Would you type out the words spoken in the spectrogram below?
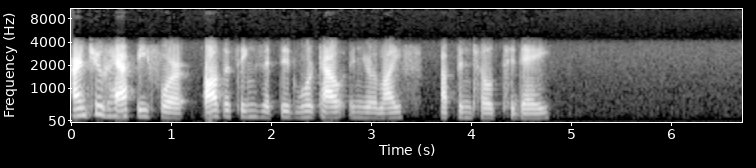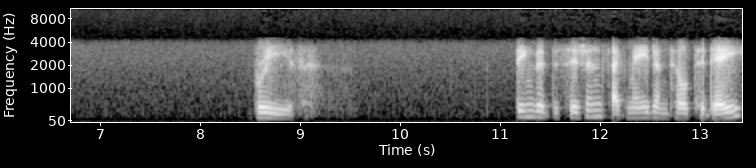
Aren't you happy for all the things that did work out in your life up until today? Breathe. Seeing the decisions I've made until today,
